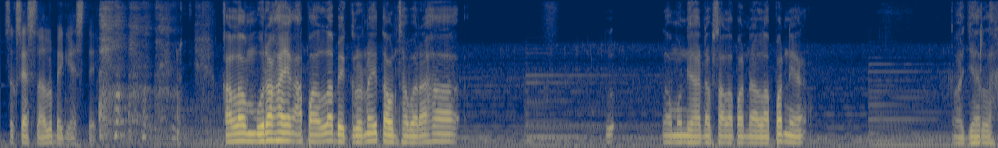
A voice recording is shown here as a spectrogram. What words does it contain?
Sukses selalu BGSD. kalau orang hayang apal lah backgroundnya tahun sabaraha Lamun dihadap salapan dalapan ya wajar lah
